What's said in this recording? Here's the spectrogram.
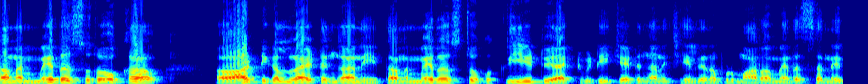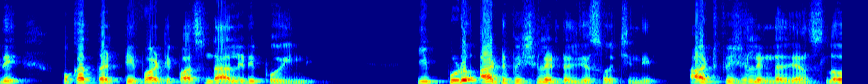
తన మేధస్సుతో ఒక ఆర్టికల్ రాయటం కానీ తన మేధస్సుతో ఒక క్రియేటివ్ యాక్టివిటీ చేయడం కానీ చేయలేనప్పుడు మానవ మేధస్సు అనేది ఒక థర్టీ ఫార్టీ పర్సెంట్ ఆల్రెడీ పోయింది. ఇప్పుడు ఆర్టిఫిషియల్ ఇంటెలిజెన్స్ వచ్చింది. ఆర్టిఫిషియల్ ఇంటెలిజెన్స్లో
